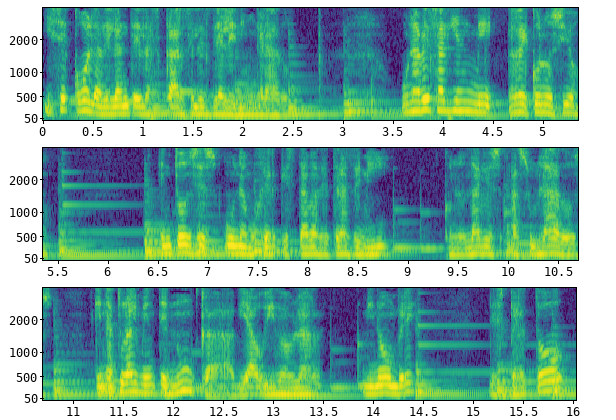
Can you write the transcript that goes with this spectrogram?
hice cola delante de las cárceles de Leningrado. Una vez alguien me reconoció. Entonces una mujer que estaba detrás de mí, con los labios azulados, que naturalmente nunca había oído hablar mi nombre, despertó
